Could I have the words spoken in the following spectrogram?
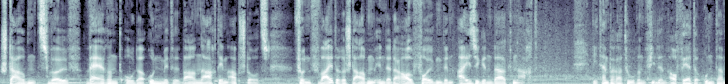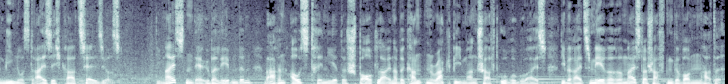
starben zwölf während oder unmittelbar nach dem Absturz. Fünf weitere starben in der darauffolgenden eisigen Bergnacht. Die Temperaturen fielen auf Werte unter minus 30 Grad Celsius. Die meisten der Überlebenden waren austrainierte Sportler einer bekannten Rugby-Mannschaft Uruguays, die bereits mehrere Meisterschaften gewonnen hatte.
